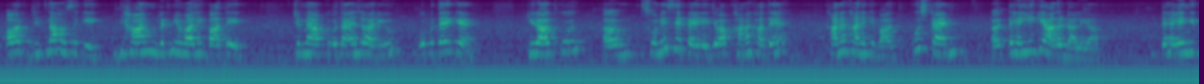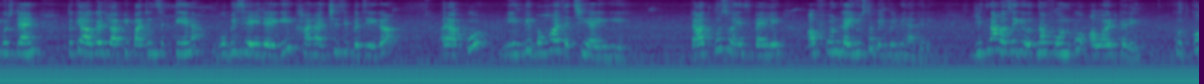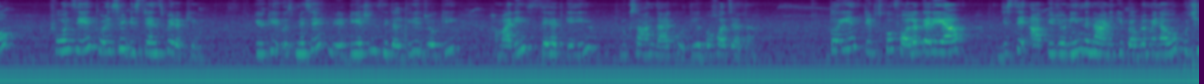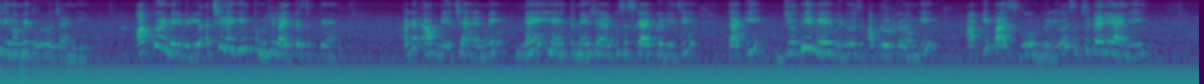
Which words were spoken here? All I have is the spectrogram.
और जितना हो सके ध्यान रखने वाली बातें जो मैं आपको बताने जा रही हूँ वो पता है क्या है? कि रात को आ, सोने से पहले जब आप खाना खाते हैं खाना खाने के बाद कुछ टाइम टहलने की आदत डालें आप। टहलेंगे कुछ टाइम तो क्या होगा, जो आपकी पाचन शक्ति है ना, वो भी सही रहेगी, खाना अच्छे से पचेगा और आपको नींद भी बहुत अच्छी आएगी। रात को सोने से पहले आप फ़ोन का यूज़ तो बिल्कुल भी ना करें। जितना हो सके उतना फ़ोन को अवॉइड करें। खुद को फ़ोन से थोड़ी सी डिस्टेंस पे रखें, क्योंकि उसमें से रेडिएशन निकलती है, जो कि हमारी सेहत के लिए नुकसानदायक होती है बहुत ज़्यादा। तो इन टिप्स को फॉलो करें आप, जिससे आपकी जो नींद ना आने की प्रॉब्लम है ना, वो कुछ ही दिनों में दूर हो जाएँगी। आपको ये मेरी वीडियो अच्छी लगी तो मुझे लाइक कर सकते हैं। अगर आप मेरे चैनल में नए हैं तो मेरे चैनल को सब्सक्राइब कर लीजिए, ताकि जो भी मैं वीडियोस अपलोड करूँगी, आपके पास वो वीडियो सबसे पहले आएँगी।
